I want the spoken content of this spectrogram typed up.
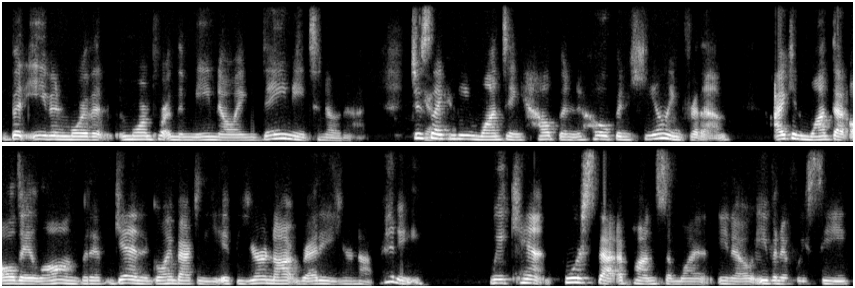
but even more than more important than me knowing they need to know that. Just yeah. like me wanting help and hope and healing for them i can want that all day long but if, again going back to the if you're not ready you're not ready. We can't force that upon someone you know even if we see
